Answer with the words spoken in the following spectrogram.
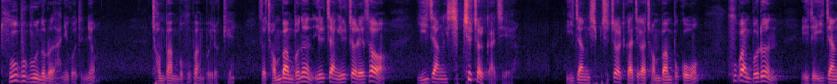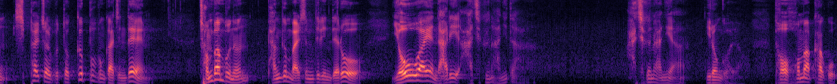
두 부분으로 나뉘거든요. 전반부, 후반부 이렇게. 그래서 전반부는 1장 1절에서 2장 17절까지예요. 2장 17절까지가 전반부고 후반부는 이제 2장 18절부터 끝 부분까지인데 전반부는 방금 말씀드린 대로 여호와의 날이 아직은 아니다. 아직은 아니야. 이런 거예요. 더 험악하고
